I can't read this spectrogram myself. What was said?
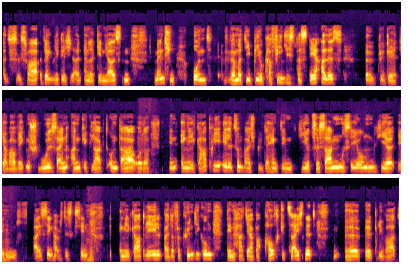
es war wirklich einer der genialsten Menschen. Und wenn man die Biografien liest, was der alles, äh, der, der war wegen Schwulsein angeklagt und da oder den Engel Gabriel zum Beispiel, der hängt im Diözesanmuseum hier in mhm. Freising, habe ich das gesehen. Mhm. Engel Gabriel bei der Verkündigung, den hat er aber auch gezeichnet, äh, äh, privat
